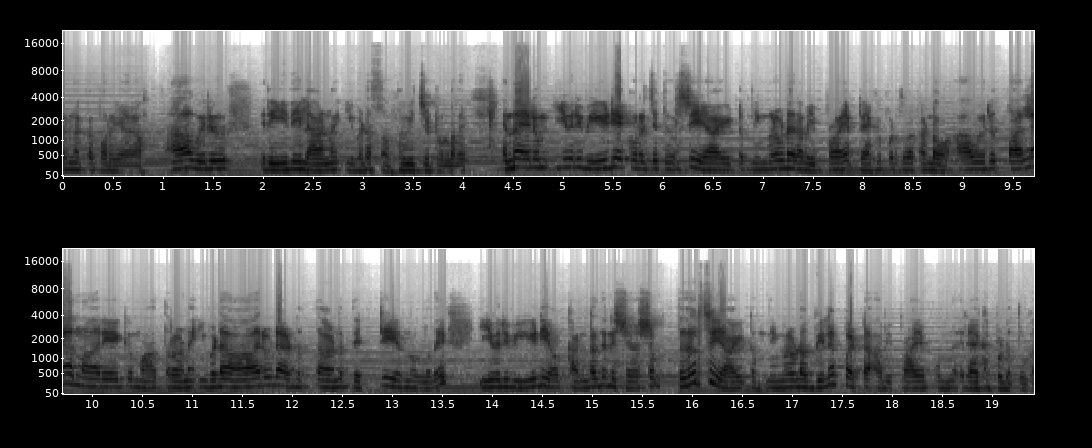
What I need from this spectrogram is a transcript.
എന്നൊക്കെ പറയാമോ ആ ഒരു രീതിയിലാണ് ഇവിടെ സംഭവിച്ചിട്ടുള്ളത്. എന്തായാലും ഈ ഒരു വീഡിയോയെ കുറിച്ച് തീർച്ചയായിട്ടും നിങ്ങളുടെ ഒരു അഭിപ്രായം രേഖപ്പെടുത്തുക. കണ്ടോ ആ ഒരു തലനാരിക്ക് മാത്രമാണ് ഇവിടെ ആരുടെ അടുത്താണ് തെറ്റ് എന്നുള്ളത് ഈ ഒരു വീഡിയോ കണ്ടതിന് ശേഷം തീർച്ചയായിട്ടും നിങ്ങളുടെ വിലപ്പെട്ട അഭിപ്രായം ഒന്ന് രേഖപ്പെടുത്തുക.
